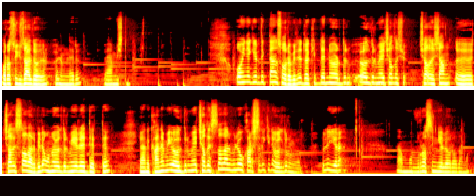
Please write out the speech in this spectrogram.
Orası güzeldi ölüm, ölümleri. Beğenmiştim. Oyuna girdikten sonra bile rakiplerini öldür, öldürmeye çalış, çalışan e, çalışsalar bile onu öldürmeyi reddetti. Yani Kaneme'yi öldürmeye çalışsalar bile o karşıdakini öldürmüyor. Böyle yere... Lan vurasın geliyor adama.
